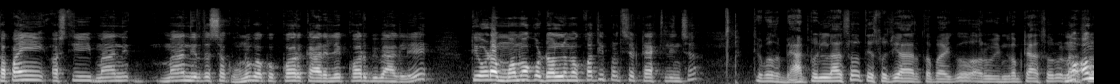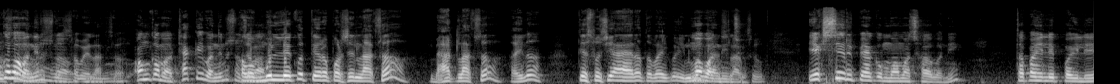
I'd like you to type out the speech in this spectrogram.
तपाईँ अस्ति महानि महानिर्देशक हुनुभएको कर कार्यालय कर विभागले त्यो एउटा मोमोको डल्लोमा कति प्रतिशत ट्याक्स लिन्छ त्यो भएर भ्याट पनि लाग्छ त्यसपछि आएर तपाईँको अरू इन्कम ट्याक्सहरू अङ्कमा भनिदिनुहोस् लाग्छ, सबै न लाग्छ। अङ्कमा ठ्याक्कै भनिदिनुहोस् न अब। मूल्यको तेह्र पर्सेन्ट लाग्छ भ्याट लाग्छ होइन? त्यसपछि आएर तपाईँको इन्कम लाग्छ। एक सय रुपियाँको मोमो छ भने तपाईँले पहिले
